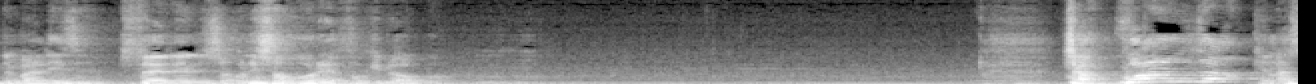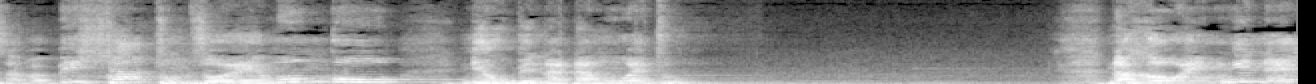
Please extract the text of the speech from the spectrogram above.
Nimalize. Ni somo refu kidogo. Cha kwanza kinasababisha tumzoee mungu ni ubinadamu wetu. Na kwa wengine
